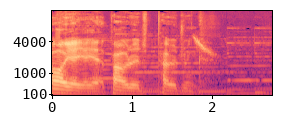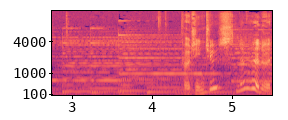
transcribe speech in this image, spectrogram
Oh, yeah, yeah, yeah, powdered, powdered drink. Protein juice? Never heard of it.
